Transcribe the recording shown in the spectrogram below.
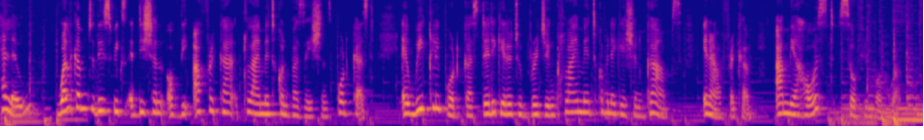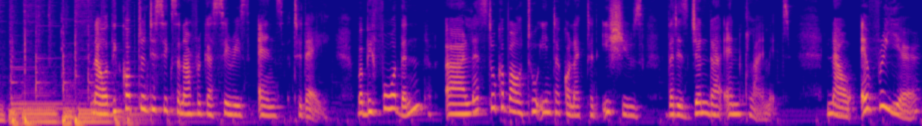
Hello, welcome to this week's edition of the Africa Climate Conversations podcast, a weekly podcast dedicated to bridging climate communication gaps in Africa. I'm your host, Sophie Mbugua. Now, the COP26 in Africa series ends today. But before then, uh, let's talk about two interconnected issues that is gender and climate. Now, every year,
